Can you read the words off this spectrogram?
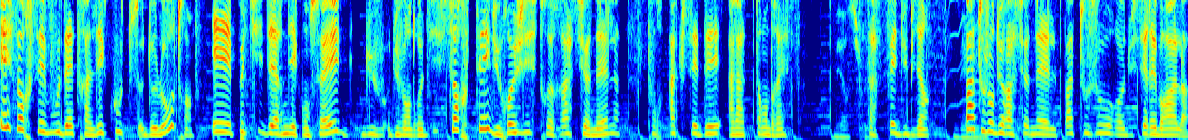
Efforcez-vous d'être à l'écoute de l'autre. Et petit dernier conseil du, du vendredi, sortez du registre rationnel pour accéder à la tendresse. Bien sûr. Ça fait du bien. Mais Pas oui. toujours du rationnel, pas toujours euh, du cérébral,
